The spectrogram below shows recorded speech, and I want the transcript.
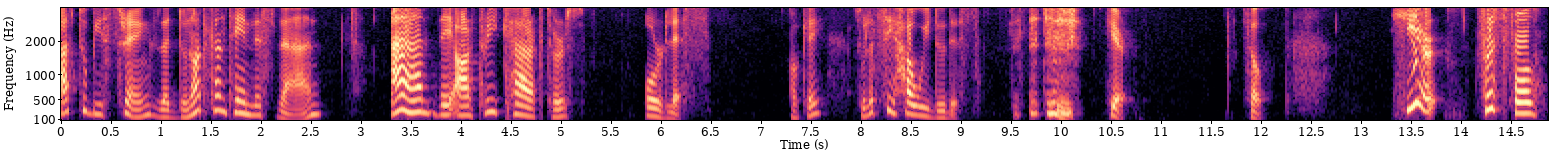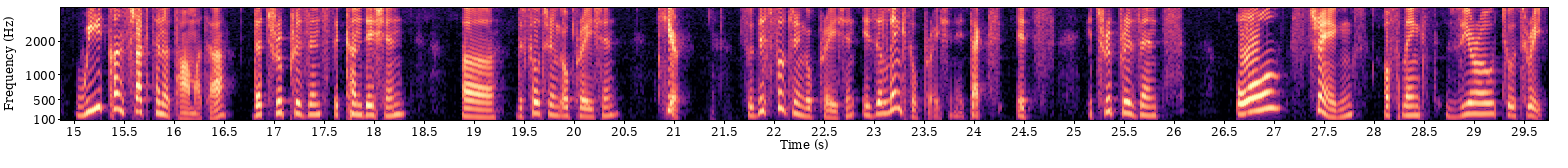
have to be strings that do not contain less than, and they are three characters or less. Okay, so let's see how we do this. Here. So here, first of all, we construct an automata that represents the condition, uh, the filtering operation here. So this filtering operation is a linked operation. It, it's, it represents all strings of length 0 to 3.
